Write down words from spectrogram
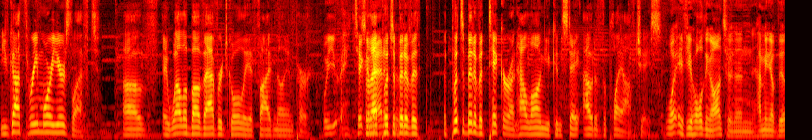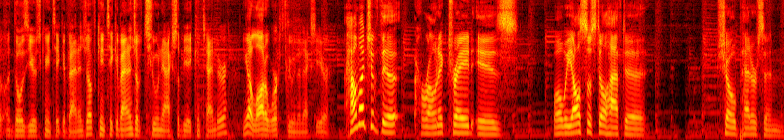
you've got three more years left of a well above average goalie at five million per. Well, you take so that puts a bit of a it puts a bit of a ticker on how long you can stay out of the playoff chase. Well, if you're holding on to it, then how many of the, those years can you take advantage of? Can you take advantage of two and actually be a contender? You got a lot of work to do in the next year. How much of the Hronek trade is? Well, we also still have to show Pettersson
